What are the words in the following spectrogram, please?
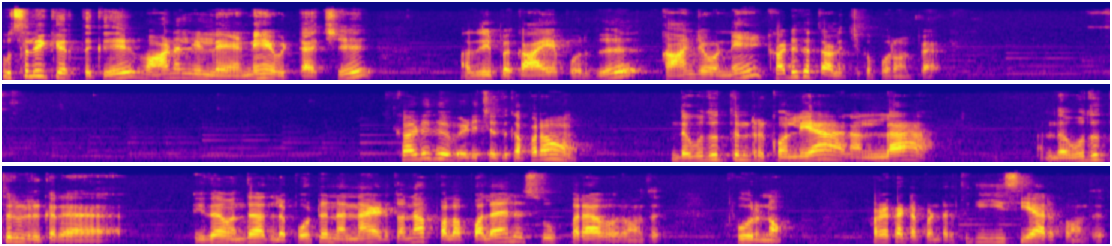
உசுலிக்கிறதுக்கு வானலியில் எண்ணெயை விட்டாச்சு. அது இப்போ காய போகிறது காஞ்ச உடனே கடுகை தாளிச்சுக்க போகிறோம் இப்போ. கடுகு வெடிச்சதுக்கப்புறம் இந்த உதுத்துன்னு இருக்கும் இல்லையா? நல்லா அந்த உதுத்துன்னு இருக்கிற இதை வந்து அதில் போட்டு நன்னா எடுத்தோம்னா பல பலன்னு சூப்பராக வரும் அது. பூர்ணம். குழக்கட்டை பண்ணுறதுக்கு ஈஸியாக இருக்கும் அது.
